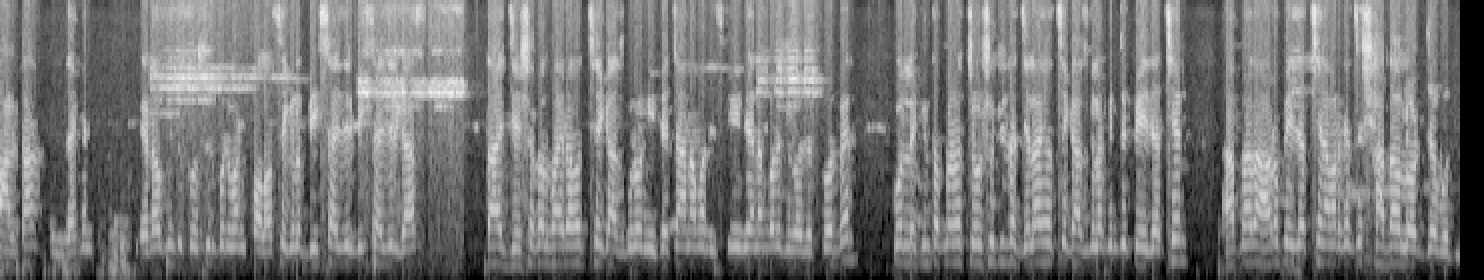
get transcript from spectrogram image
মালটা, দেখেন, এটাও কিন্তু প্রচুর পরিমাণ ফল আছে। এগুলো বিগ সাইজের বিগ সাইজের গাছ। তাই যে সকল ভাইরা হচ্ছে গাছগুলো নিতে চান আমার স্ক্রিনে দেওয়া নাম্বারে যোগাযোগ করবেন। করলে কিন্তু আপনারা চৌষট্টিটা জেলায় হচ্ছে গাছগুলা কিন্তু পেয়ে যাচ্ছেন। আপনারা আরও পেয়ে যাচ্ছেন আমার কাছে সাদা লজ্জাবতী।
